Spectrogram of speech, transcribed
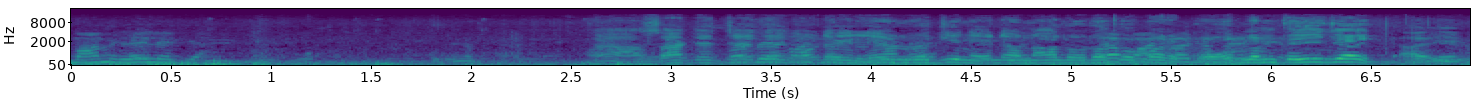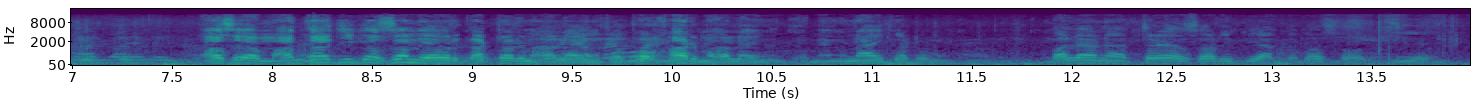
મામી લઈ લેજે સાકે ચાલે કોડે લેન રજીને એના નાલો રકો પર પ્રોબ્લેમ થઈ જાય આસે માતાજી કે સમ એવર ગટરમાં હલાઈ તો બુખારમાં હલાઈ મેં નાઈ કટું ભલે ને 300 રૂપિયા કે 200 રૂપિયા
